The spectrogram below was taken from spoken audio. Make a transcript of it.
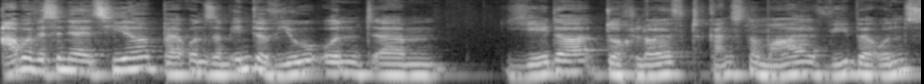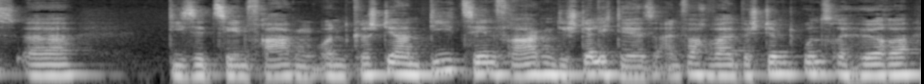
Aber wir sind ja jetzt hier bei unserem Interview und ähm, jeder durchläuft ganz normal wie bei uns äh, diese zehn Fragen. Und Christian, die zehn Fragen, die stelle ich dir jetzt einfach, weil bestimmt unsere Hörer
